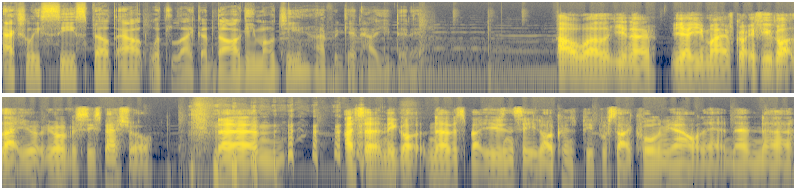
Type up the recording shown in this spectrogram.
actually C spelt out with like a dog emoji? I forget how you did it. Oh well, you know, yeah, you might have got. If you got that, you're you're obviously special. Um, I certainly got nervous about using Sea Dog because people started calling me out on it, and then uh,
